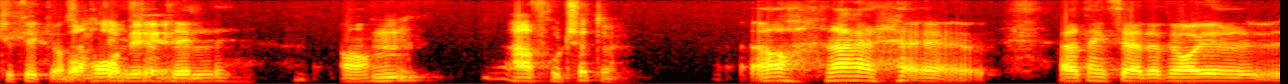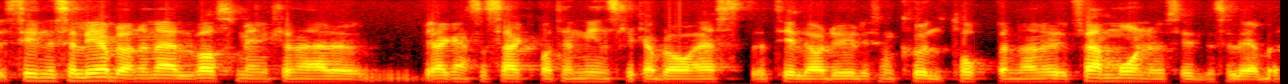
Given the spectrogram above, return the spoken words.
tycker jag. Vad har vi? Till, ja. Mm. ja, fortsätt du. Ja, nej, jag tänkte säga det. Vi har ju Sidney Celebra nummer 11 som egentligen är, jag är ganska säker på att det är en minst lika bra häst. Det tillhörde ju liksom kulltoppen. Han är fem år nu, Sidney Celebra.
